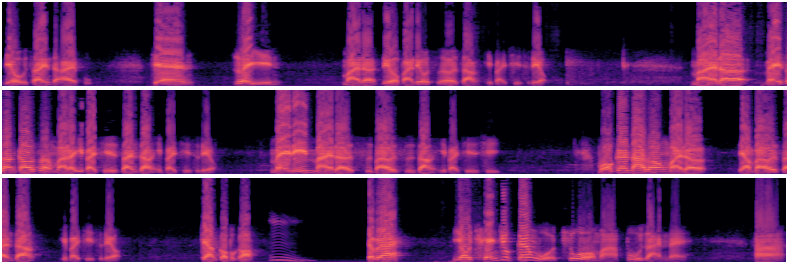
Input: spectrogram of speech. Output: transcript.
六五三一的爱普，今天瑞银买了六百六十二张，一百七十六。买了美商高盛买了一百七十三张，一百七十六。美林买了四百二十四张，一百七十七。摩根大通买了两百二十三张，一百七十六。这样够不够？嗯，对不对？有钱就跟我做嘛，不然呢？啊，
